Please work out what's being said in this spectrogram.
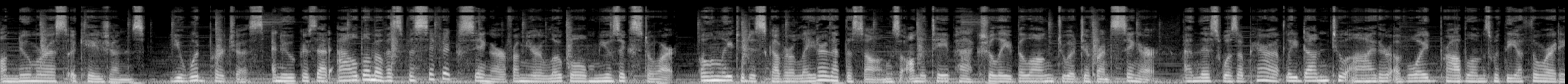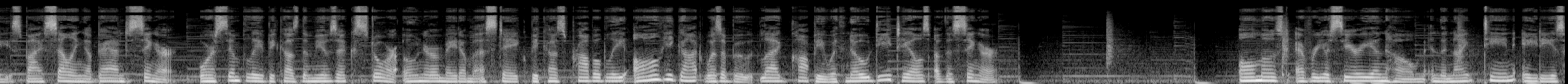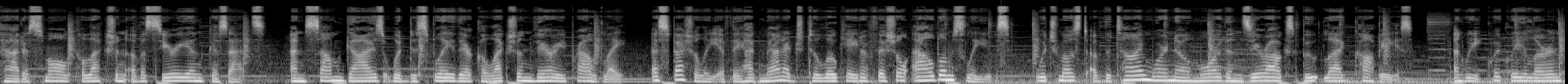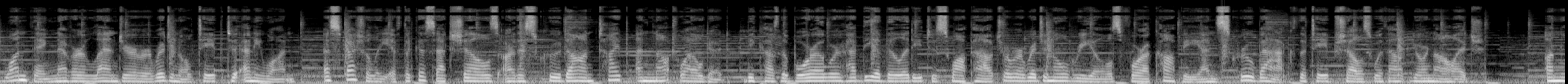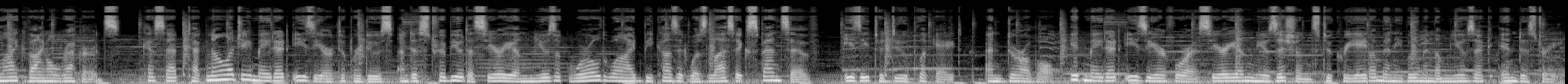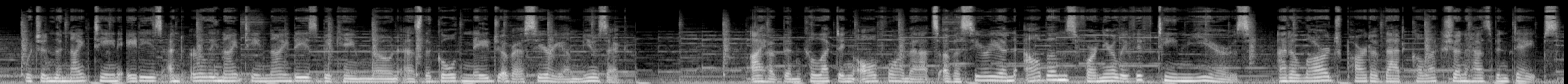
on numerous occasions, you would purchase a new cassette album of a specific singer from your local music store, only to discover later that the songs on the tape actually belonged to a different singer, and this was apparently done to either avoid problems with the authorities by selling a banned singer, or simply because the music store owner made a mistake because probably all he got was a bootleg copy with no details of the singer. Almost every Assyrian home in the 1980s had a small collection of Assyrian cassettes, and some guys would display their collection very proudly, especially if they had managed to locate official album sleeves, which most of the time were no more than Xerox bootleg copies. And we quickly learned one thing never lend your original tape to anyone, especially if the cassette shells are the screwed-on type and not welded, because the borrower had the ability to swap out your original reels for a copy and screw back the tape shells without your knowledge. Unlike vinyl records, cassette technology made it easier to produce and distribute Assyrian music worldwide because it was less expensive, easy to duplicate, and durable. It made it easier for Assyrian musicians to create a mini-boom in the music industry, which in the 1980s and early 1990s became known as the golden age of Assyrian music. I have been collecting all formats of Assyrian albums for nearly 15 years, and a large part of that collection has been tapes.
